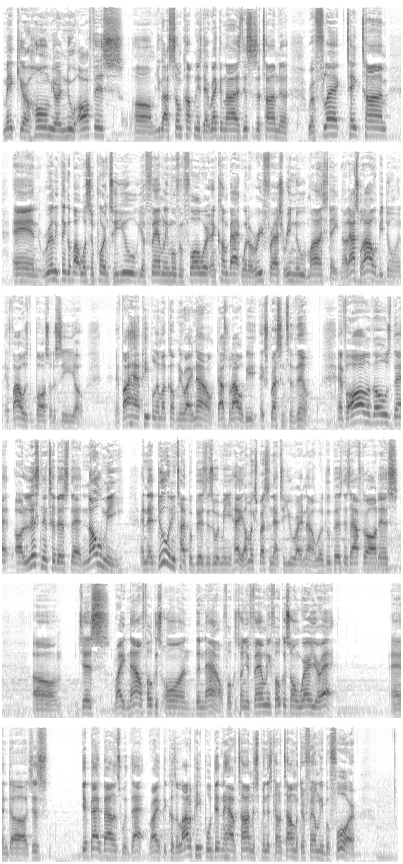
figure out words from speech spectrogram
make your home your new office. Um, you got some companies that recognize this is a time to reflect, take time, and really think about what's important to you, your family moving forward, and come back with a refreshed, renewed mind state. Now, that's what I would be doing if I was the boss or the CEO. If I had people in my company right now, that's what I would be expressing to them. And for all of those that are listening to this that know me and that do any type of business with me, hey, I'm expressing that to you right now. We'll do business after all this. Um, just right now, focus on the now. Focus on your family. Focus on where you're at. And uh, just get back balance with that, right? Because a lot of people didn't have time to spend this kind of time with their family before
